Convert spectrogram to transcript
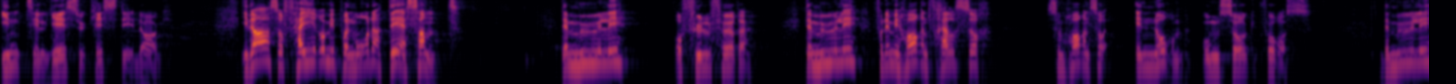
inntil Jesu Kristi dag. I dag så feirer vi på en måte at det er sant. Det er mulig å fullføre. Det er mulig fordi vi har en frelser som har en så enorm omsorg for oss. Det er mulig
